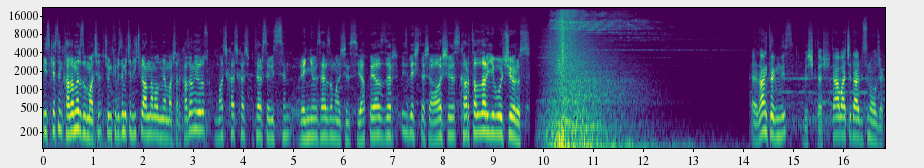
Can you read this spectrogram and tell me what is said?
Biz kesin kazanırız bu maçı. Çünkü bizim için hiçbir anlam olmayan maçları kazanıyoruz. Maç kaç kaç biterse bitsin. Rengimiz her zaman için siyah beyazdır. Biz Beşiktaş'a aşığız. Kartallar gibi uçuyoruz. Evet hangi takımlıyız? Beşiktaş. Fenerbahçe derbisi ne olacak?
